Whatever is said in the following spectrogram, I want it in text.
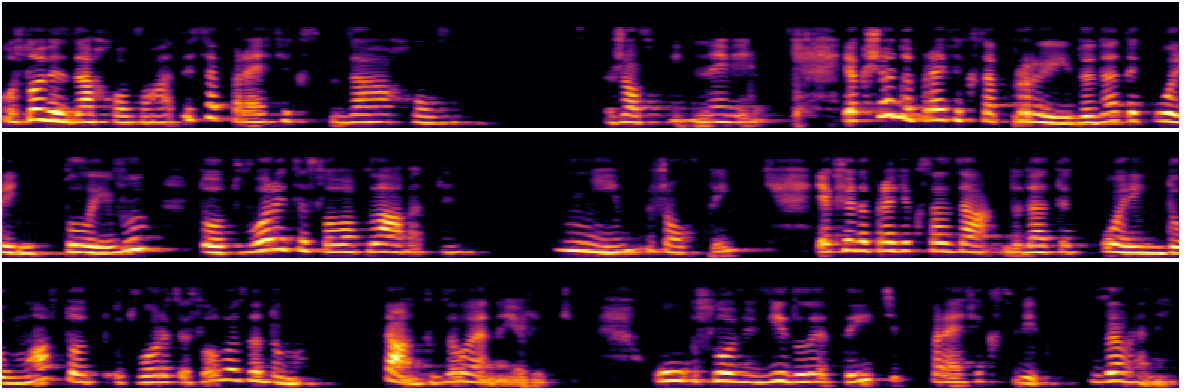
У слові заховатися префікс захов. Жовтий, не вірю. Якщо до префікса при додати корінь плив, то утвориться слово плавати. Ні, жовтий. Якщо до префікса за додати корінь думав, то утвориться слово задумав. Так, зелений олівчик. У слові відлетить префікс від. Зелений.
